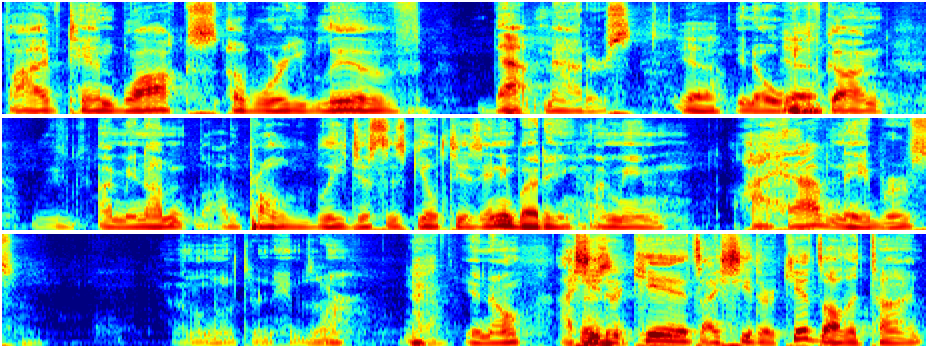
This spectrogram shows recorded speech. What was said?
five ten blocks of where you live that matters. Yeah, you know yeah. we've gone we've, i mean i'm i'm probably just as guilty as anybody. I mean i have neighbors i don't know what their names are you know i see their kids i see their kids all the time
